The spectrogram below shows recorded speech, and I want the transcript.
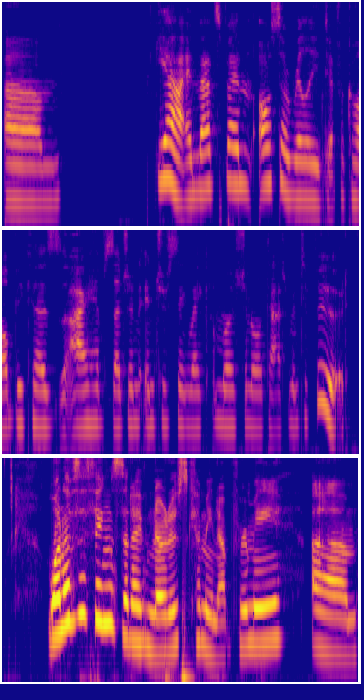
Um, yeah, and that's been also really difficult because I have such an interesting like emotional attachment to food. One of the things that I've noticed coming up for me, um,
